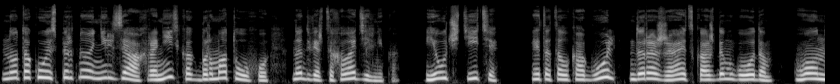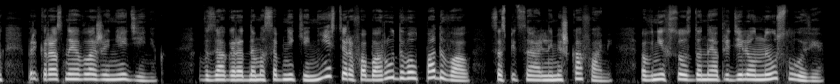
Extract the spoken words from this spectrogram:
Но такое спиртное нельзя хранить, как барматуху на дверце холодильника. И учтите, этот алкоголь дорожает с каждым годом. Он — прекрасное вложение денег. В загородном особняке Нестеров оборудовал подвал со специальными шкафами. В них созданы определенные условия.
